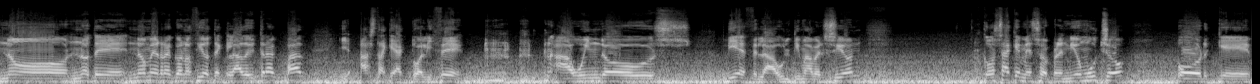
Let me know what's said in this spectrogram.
no, no, no me reconoció teclado y trackpad y hasta que actualicé a Windows 10, la última versión, cosa que me sorprendió mucho porque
